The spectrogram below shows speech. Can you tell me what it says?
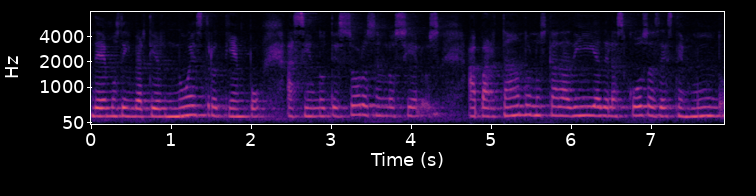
Debemos de invertir nuestro tiempo haciendo tesoros en los cielos, apartándonos cada día de las cosas de este mundo,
